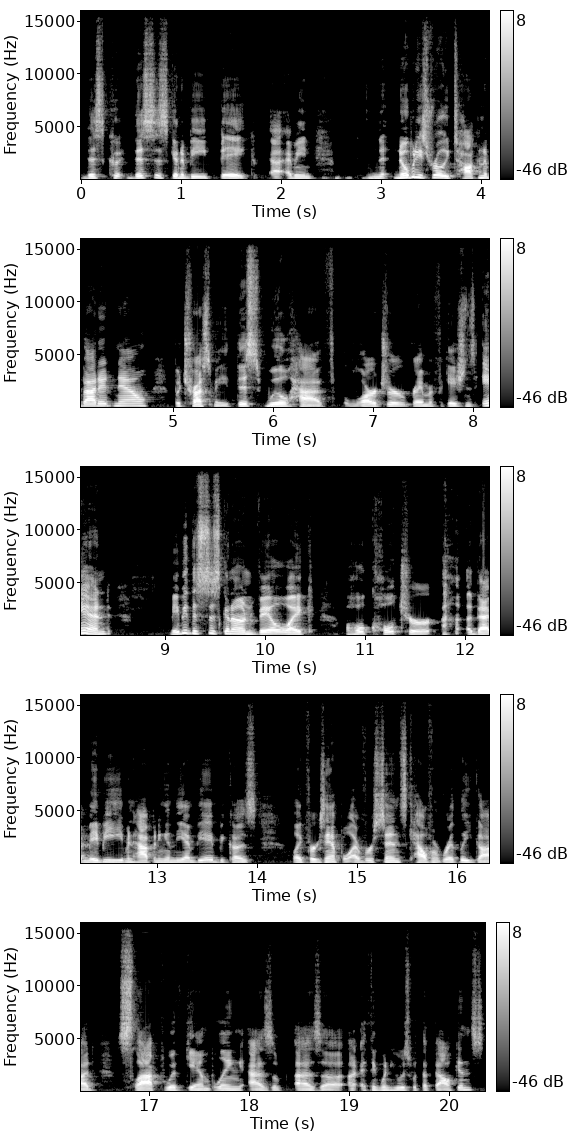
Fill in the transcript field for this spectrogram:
this could this is going to be big. I mean, n- nobody's really talking about it now, but trust me, this will have larger ramifications, and maybe this is going to unveil like a whole culture that maybe even happening in the NBA because like for example, ever since Calvin Ridley got slapped with gambling as a as a I think when he was with the Falcons,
